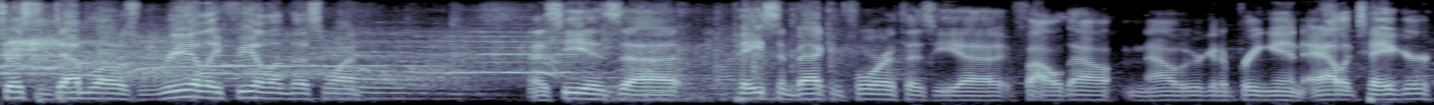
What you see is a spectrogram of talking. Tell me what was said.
Tristan Demlo is really feeling this one as he is uh, pacing back and forth as he uh, fouled out. Now we're going to bring in Alex Hager.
